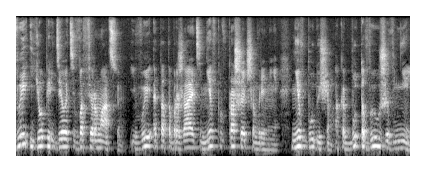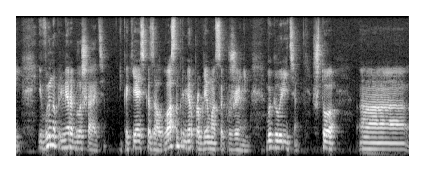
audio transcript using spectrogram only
вы ее переделаете в аффирмацию. И вы это отображаете не в прошедшем времени, не в будущем, а как будто вы уже в ней. И вы, например, оглашаете, как я и сказал, у вас, например, проблема с окружением. Вы говорите, что э,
